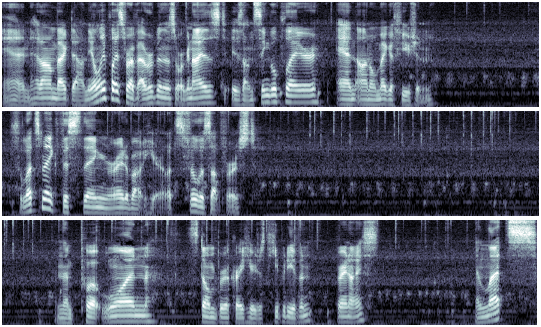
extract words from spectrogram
and head on back down. The only place where I've ever been this organized is on single player and on Omega Fusion. So let's make this thing right about here. Let's fill this up first. And then put one stone brick right here just to keep it even. Very nice. And let's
